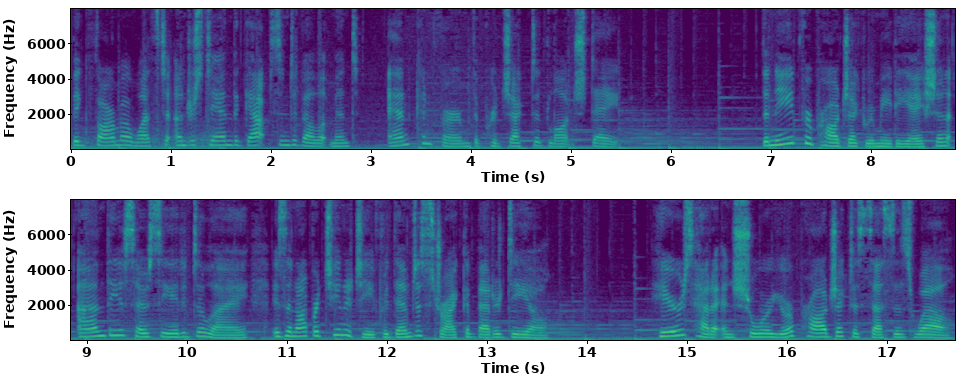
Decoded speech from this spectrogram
Big Pharma wants to understand the gaps in development and confirm the projected launch date. The need for project remediation and the associated delay is an opportunity for them to strike a better deal. Here's how to ensure your project assesses well.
